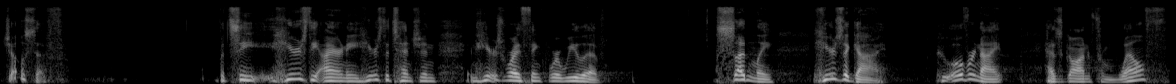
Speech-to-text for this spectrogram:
Joseph. But see, here's the irony, here's the tension, and here's where I think where we live. Suddenly, here's a guy who overnight has gone from wealth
